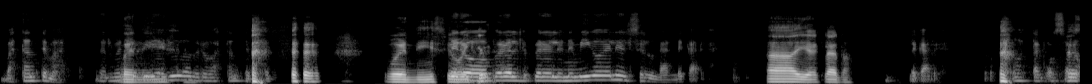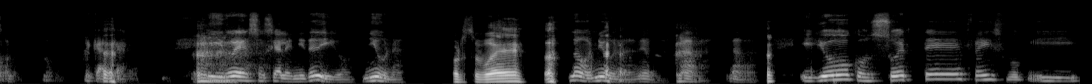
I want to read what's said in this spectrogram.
bastante más. De repente pide ayuda, pero bastante más. Buenísimo. Pero, pero, el, pero el enemigo de él es el celular, le carga. Ah, ya, claro. Le carga. No, esta cosa no, no, le carga. Y redes sociales, ni te digo, ni una. Por supuesto. No, ni una, ni una, nada, nada. Y yo con suerte Facebook y,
